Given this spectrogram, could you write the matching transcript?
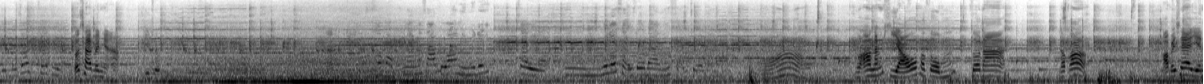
ติมมันก็แค่เดียวรสชาติเป็นไงอะกินดู นูเอาน้ำเขียวผสมโซดา แล้วก็เอาไปแช่เย็น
